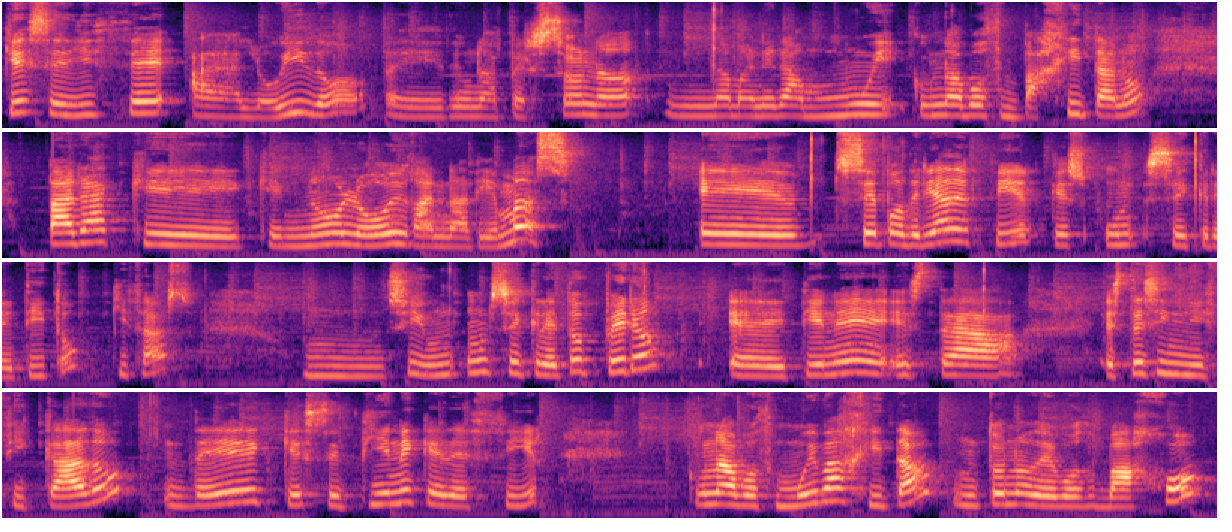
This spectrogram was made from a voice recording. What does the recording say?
que se dice al oído eh, de una persona de una manera muy, con una voz bajita, ¿no? Para que, no lo oiga nadie más. Eh, se podría decir que es un secretito, quizás. sí, un, secreto, pero eh, tiene este significado de que se tiene que decir una voz muy bajita, un tono de voz bajo,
